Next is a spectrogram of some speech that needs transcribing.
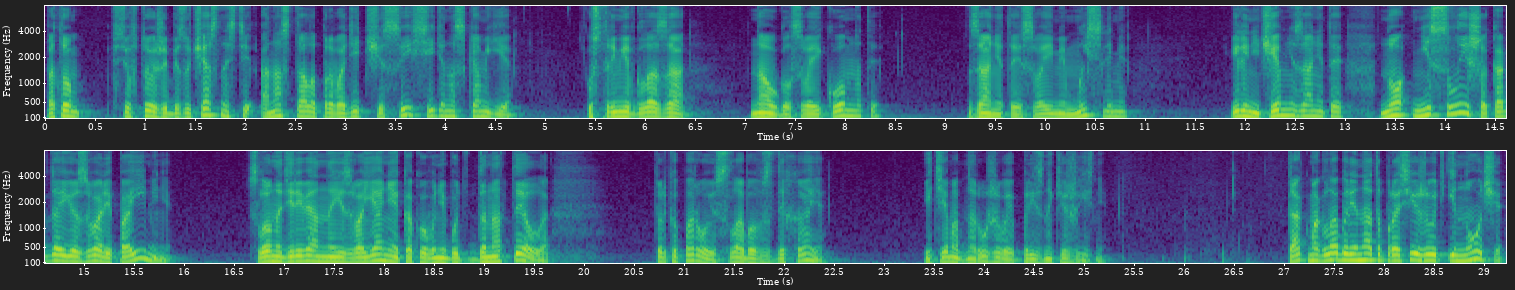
Потом, все в той же безучастности, она стала проводить часы, сидя на скамье, устремив глаза на угол своей комнаты, занятая своими мыслями, или ничем не занятая, но не слыша, когда ее звали по имени, словно деревянное изваяние какого-нибудь Донателла, только порою слабо вздыхая и тем обнаруживая признаки жизни. Так могла бы Рената просиживать и ночи,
